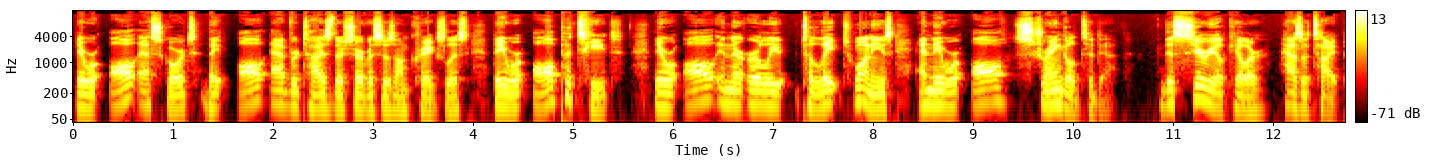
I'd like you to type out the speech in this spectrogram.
They were all escorts. They all advertised their services on Craigslist. They were all petite. They were all in their early to late 20s, and they were all strangled to death. This serial killer has a type.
